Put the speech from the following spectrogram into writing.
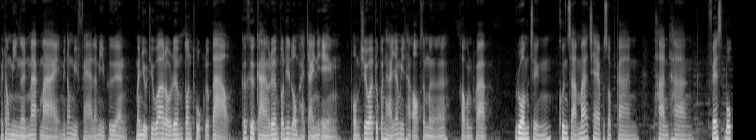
ไม่ต้องมีเงินมากมาย ไม่ต้องมีแฟนและมีเพื่อน มันอยู่ที่ว่าเราเริ่มต้นถูกหรือเปล่า ก็คือการเริ่มต้นที่ลมหายใจนี่เอง ผมเชื่อว่าทุกปัญหาย่อมมีทางออกเสมอ ขอบคุณครับ รวมถึงคุณสามารถแชร์ประสบการณ์ ผ่านทาง Facebook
